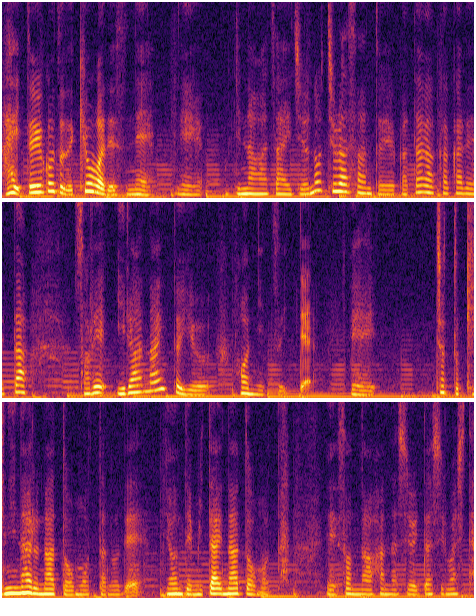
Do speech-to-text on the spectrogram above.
はいということで今日はですね、えー、沖縄在住のチュラさんという方が書かれた「それいらない」という本について、えー、ちょっと気になるなと思ったので読んでみたいなと思った、えー、そんなお話をいたしました。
